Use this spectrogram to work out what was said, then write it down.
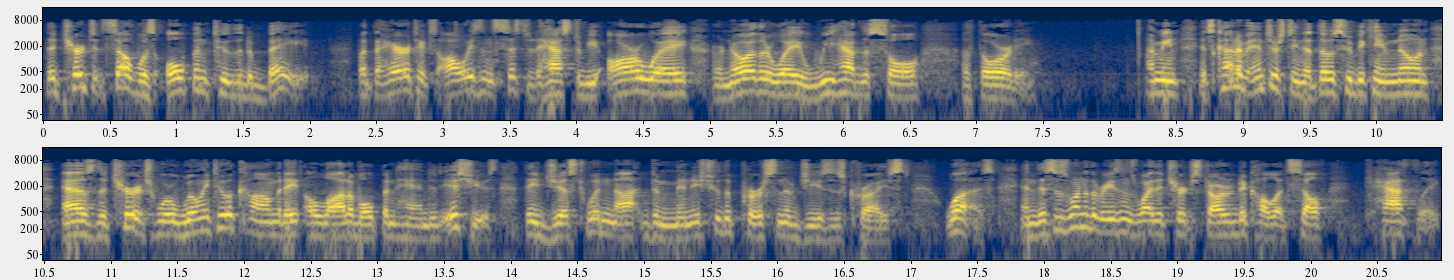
The church itself was open to the debate. But the heretics always insisted it has to be our way or no other way. We have the sole authority. I mean, it's kind of interesting that those who became known as the church were willing to accommodate a lot of open handed issues. They just would not diminish who the person of Jesus Christ was. And this is one of the reasons why the church started to call itself Catholic.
